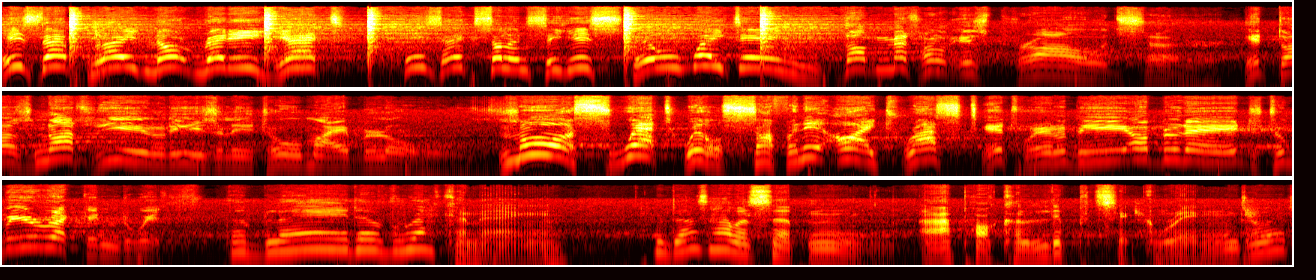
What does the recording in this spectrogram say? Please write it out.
is that blade not ready yet? His Excellency is still waiting. The metal is proud, sir. It does not yield easily to my blows. More sweat will soften it, I trust. It will be a blade to be reckoned with. The Blade of Reckoning. It does have a certain apocalyptic ring to it.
